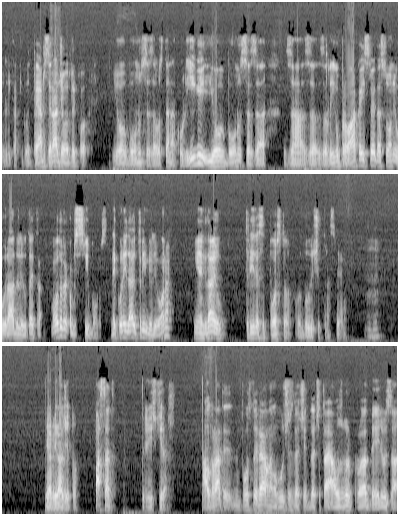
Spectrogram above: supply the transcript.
ili kakvi god, pa ja bi se rađe odrekao i ovog bonusa za ostanak u ligi i ovog bonusa za, za, za, za ligu prvaka i sve da su oni ugradili u taj Odrekao bi se svi bonus. Neko oni daju 3 miliona i nek daju 30% od budućeg transfera. uh Ja bi rađe to. Pa sad, riskiraš. Ali vrate, postoji realna mogućnost da će, da će taj Augsburg prodat Belju za,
